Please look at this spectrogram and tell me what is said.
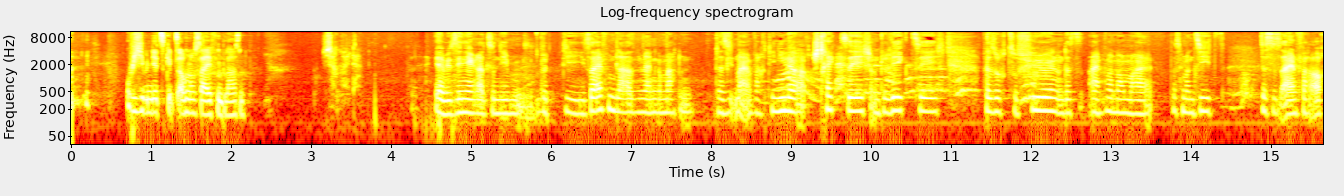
Ui, und jetzt gibt es auch noch Seifenblasen. Schau mal da. Ja, wir sehen ja gerade so neben, wird die Seifenblasen werden gemacht und da sieht man einfach, die Nina streckt sich und bewegt sich, versucht zu fühlen und das einfach nochmal, dass man sieht, dass es einfach auch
